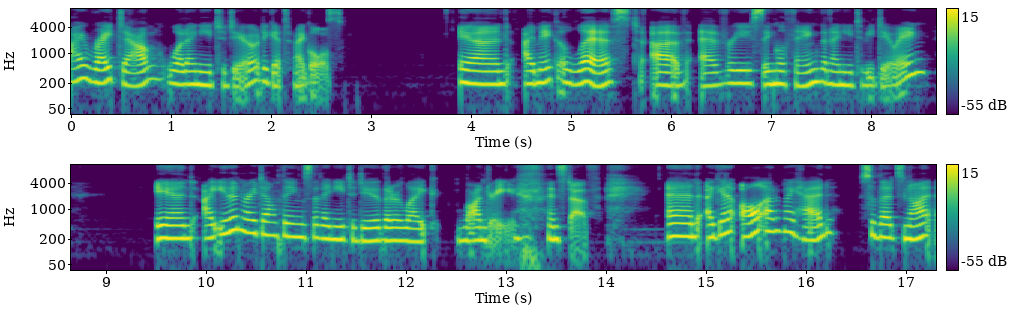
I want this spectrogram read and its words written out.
I write down what I need to do to get to my goals. And I make a list of every single thing that I need to be doing. And I even write down things that I need to do that are like laundry and stuff. And I get it all out of my head so that it's not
